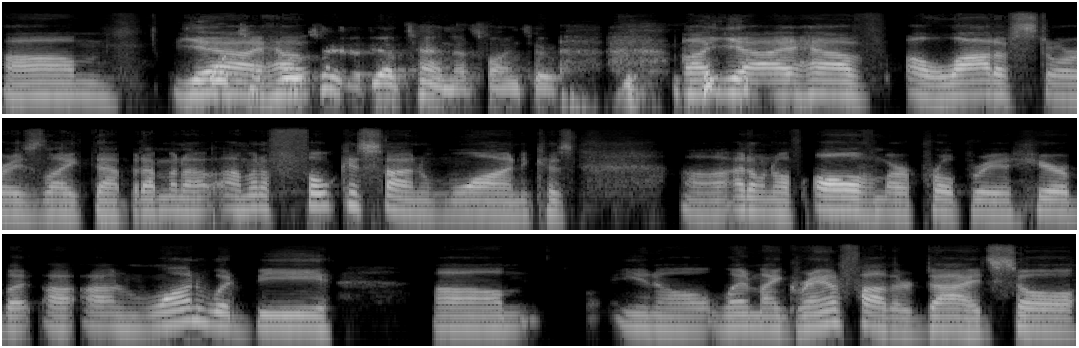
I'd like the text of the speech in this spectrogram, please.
Um, yeah, 10, I have. 10. If you have ten, that's fine too. uh, yeah, I have a lot of stories like that, but I'm gonna I'm gonna focus on one because uh, I don't know if all of them are appropriate here, but uh, on one would be, um, you know, when my grandfather died. So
